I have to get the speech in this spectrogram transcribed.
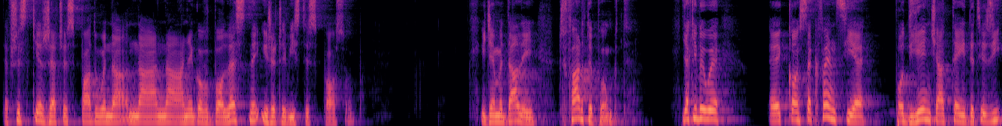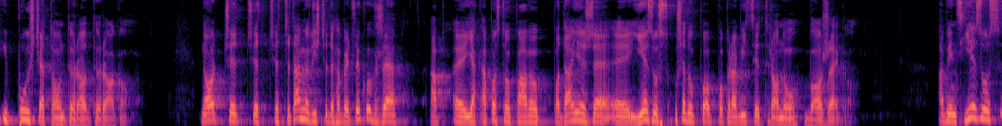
Te wszystkie rzeczy spadły na, na, na niego w bolesny i rzeczywisty sposób. Idziemy dalej. Czwarty punkt. Jakie były e, konsekwencje podjęcia tej decyzji i pójścia tą drogą? No, czy, czy, czy, czytamy w liście do Hebrajczyków, że e, jak apostoł Paweł podaje, że e, Jezus usiadł po, po prawicy tronu Bożego. A więc Jezus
